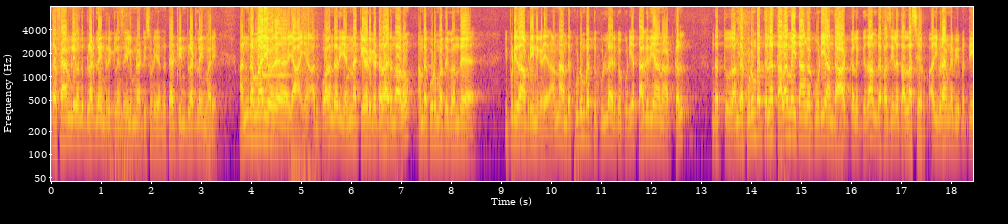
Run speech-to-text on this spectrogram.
அந்த ஃபேமிலி வந்து பிளட் லைன் இருக்குல்ல இந்த இலிமினாட்டிஸுடைய அந்த தேர்ட்டின் பிளட் லைன் மாதிரி. அந்த மாதிரி ஒரு யா- அது பிறந்தது என்ன கேடு கெட்டதாக இருந்தாலும் அந்த குடும்பத்துக்கு வந்து இப்படி தான் அப்படின்னு கிடையாது. ஆனால் அந்த குடும்பத்துக்குள்ளே இருக்கக்கூடிய தகுதியான ஆட்கள் அந்த து- அந்த குடும்பத்தில் தலைமை தாங்கக்கூடிய அந்த ஆட்களுக்கு தான் அந்த ஃபசீலத் அல்லாஹ் சேரும். அது இப்ராஹிம் நபியை பற்றி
